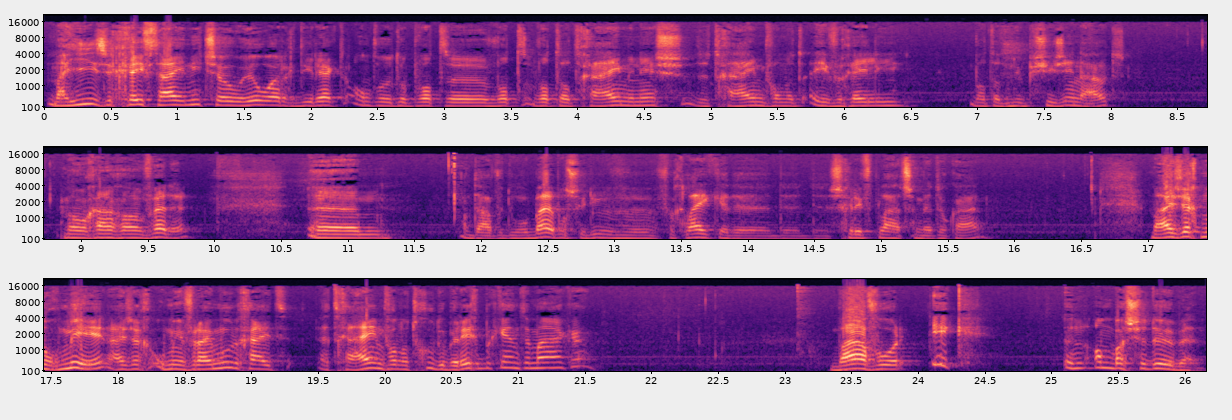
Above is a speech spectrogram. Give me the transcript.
Maar hier geeft hij niet zo heel erg direct antwoord op wat, uh, wat, wat dat geheim is. Het geheim van het evangelie, wat dat nu precies inhoudt. Maar we gaan gewoon verder. Um, daarvoor doen we bijbelstudie, we vergelijken de, de, de schriftplaatsen met elkaar. Maar hij zegt nog meer. Hij zegt om in vrijmoedigheid het geheim van het goede bericht bekend te maken. Waarvoor ik een ambassadeur ben.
